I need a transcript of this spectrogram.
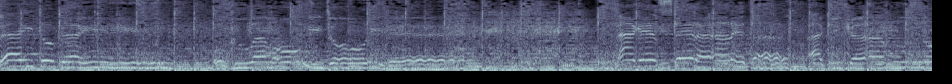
大都会に僕はもう一人で投げ捨てられた空き缶の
